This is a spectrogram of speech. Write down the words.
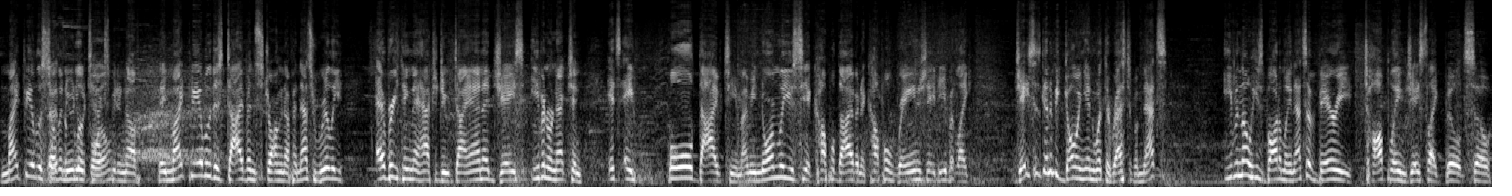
Might be able to sell the, the Nunu attack speed enough. They might be able to just dive in strong enough, and that's really everything they have to do. Diana, Jace, even Renekton, it's a full dive team. I mean, normally you see a couple dive and a couple ranged AD, but like, Jace is going to be going in with the rest of them. That's even though he's bottom lane, that's a very top lane Jace-like build. So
